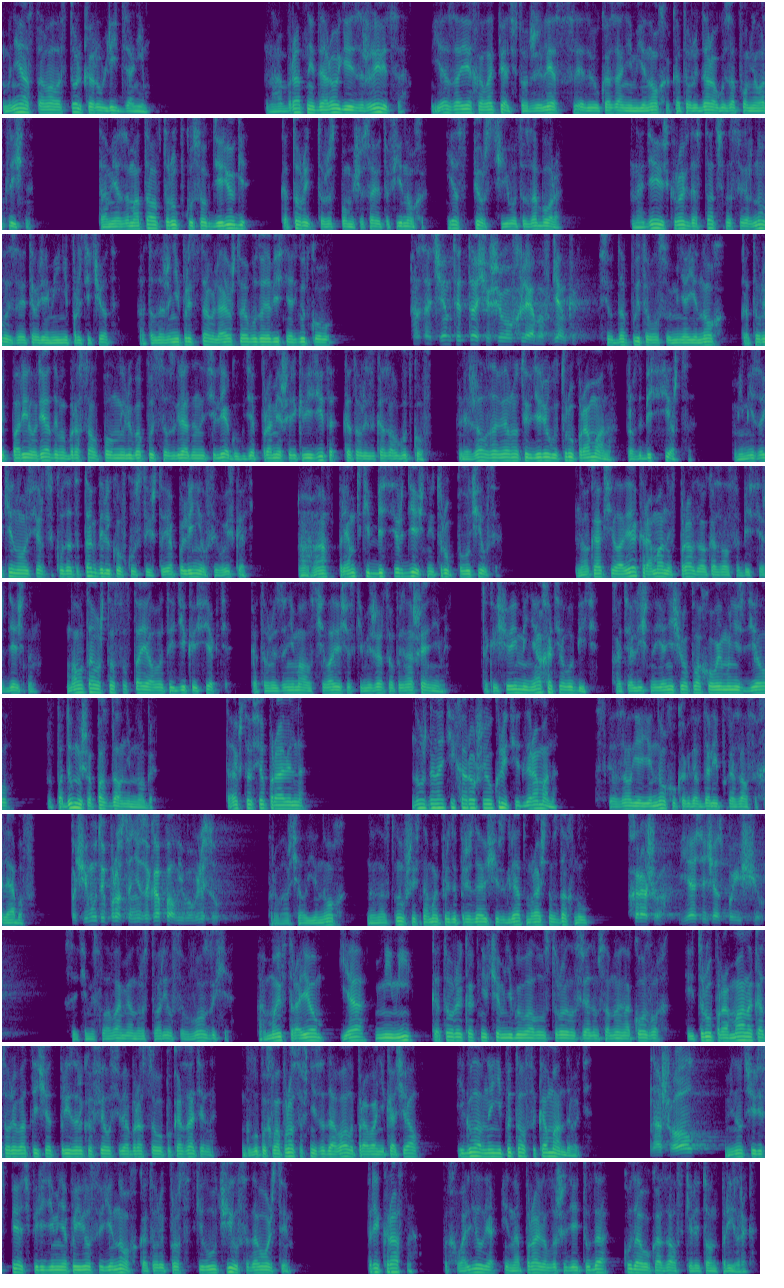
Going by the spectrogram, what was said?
Мне оставалось только рулить за ним. На обратной дороге из Ржевица я заехал опять в тот же лес, следуя указаниям Еноха, который дорогу запомнил отлично. Там я замотал в труп кусок дерюги, который, тоже с помощью советов Еноха, я спер с чьего-то забора. Надеюсь, кровь достаточно свернулась за это время и не протечет, а то даже не представляю, что я буду объяснять Гудкову. «А зачем ты тащишь его в хлябов, Генка?» Все допытывался у меня Енох, который парил рядом и бросал полные любопытства взгляды на телегу, где промеж реквизита, который заказал Гудков, лежал завернутый в дерюгу труп Романа, правда без сердца. Мими закинула сердце куда-то так далеко в кусты, что я поленился его искать. Ага, прям-таки бессердечный труп получился. Но как человек, Роман и вправду оказался бессердечным. Мало того, что состоял в этой дикой секте, которая занималась человеческими жертвоприношениями, так еще и меня хотел убить, хотя лично я ничего плохого ему не сделал. Ну, подумаешь, опоздал немного. Так что все правильно. Нужно найти хорошее укрытие для Романа, сказал я Еноху, когда вдали показался Хлябов. «Почему ты просто не закопал его в лесу?» проворчал Енох, но, наткнувшись на мой предупреждающий взгляд, мрачно вздохнул. «Хорошо, я сейчас поищу». С этими словами он растворился в воздухе, а мы втроем, я, Мими, которая, как ни в чем не бывало, устроилась рядом со мной на козлах, и труп Романа, который, в отличие от призраков, вел себя образцово-показательно, глупых вопросов не задавал и права не качал, и, главное, не пытался командовать. «Нашел?» Минут через пять впереди меня появился енох, который просто-таки лучился удовольствием. «Прекрасно!» – похвалил я и направил лошадей туда, куда указал скелетон-призрак.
